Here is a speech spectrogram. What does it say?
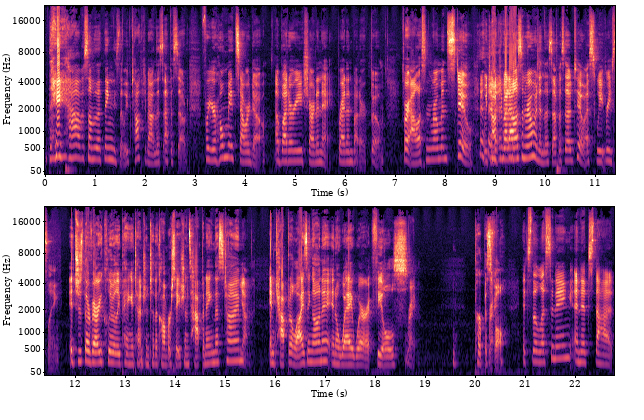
They have some of the things that we've talked about in this episode. For your homemade sourdough, a buttery Chardonnay, bread and butter, boom. For Alison Roman's stew, we talked about Alison Roman in this episode too, a sweet Riesling. It's just they're very clearly paying attention to the conversations happening this time. Yeah. And capitalizing on it in a way where it feels Right. purposeful. It's the listening and it's that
